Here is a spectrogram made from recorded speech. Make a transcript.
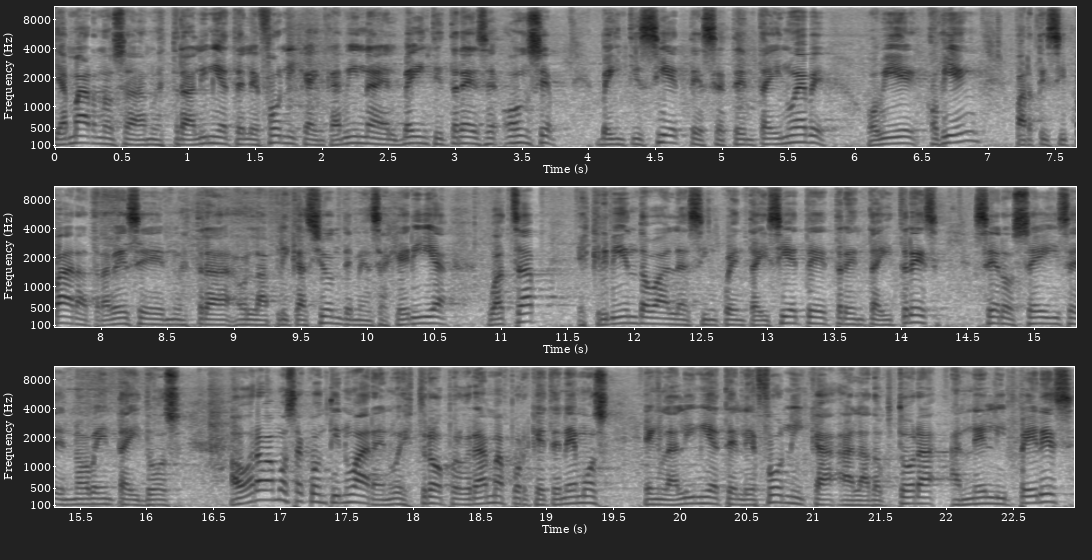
llamarnos a nuestra línea telefónica en cabina el 23 11 27 79 o bien, o bien participar a través de nuestra la aplicación de mensajería WhatsApp escribiendo al 57 33 06 92. Ahora vamos a continuar en nuestro programa porque tenemos en la línea telefónica a la doctora Aneli Pérez,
